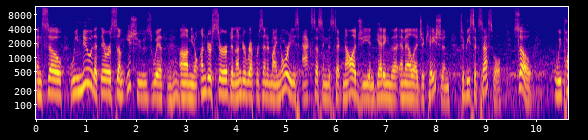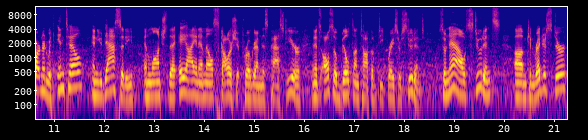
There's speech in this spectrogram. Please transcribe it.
And so we knew that there were some issues with um, you know, underserved and underrepresented minorities accessing this technology and getting the ML education to be successful. So we partnered with Intel and Udacity and launched the AI and ML scholarship program this past year, and it's also built on top of DeepRacer Student. So now students um, can register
